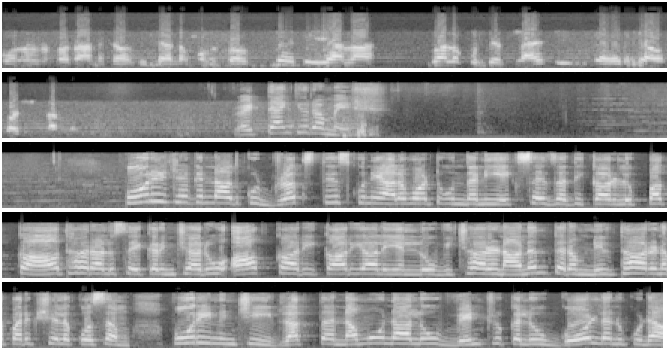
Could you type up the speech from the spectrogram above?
కోణంలో ప్రధానంగా విచారణ కొనసాగుతుంది. అయితే ఇవాళ ఇవాళ కొంచెం క్లారిటీ వచ్చే అవకాశం right thank you Ramesh Puri జగన్నాథ్కు డ్రగ్స్ తీసుకునే అలవాటు ఉందని ఎక్సైజ్ అధికారులు పక్క ఆధారాలు సేకరించారు. ఆబ్కారీ కార్యాలయంలో విచారణ అనంతరం నిర్ధారణ పరీక్షల కోసం పూరి నుంచి రక్త నమూనాలు వెంట్రుకలు గోళ్ళను కూడా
